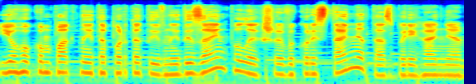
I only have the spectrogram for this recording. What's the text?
Його компактний та портативний дизайн полегшує використання та зберігання.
